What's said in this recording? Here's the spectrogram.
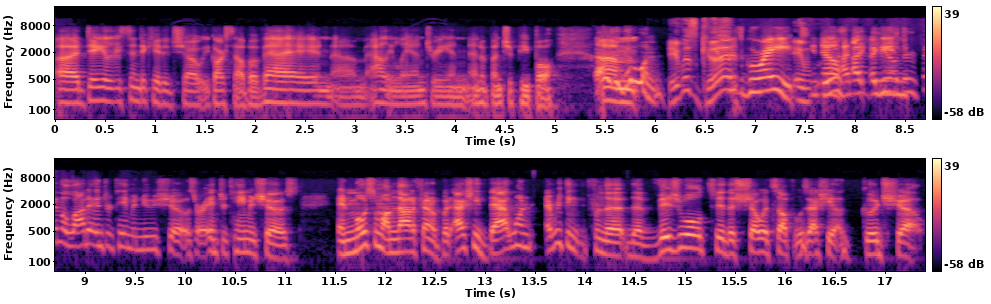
uh, daily syndicated show. Garcelle Beauvais and um, Ali Landry and, and a bunch of people. That was Um, a good one. it was good. It was great. It- you know, It was- I I, like you know, there's been a lot of entertainment news shows or entertainment shows, and most of them I'm not a fan of. But actually, that one, everything from the the visual to the show itself, was actually a good show.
